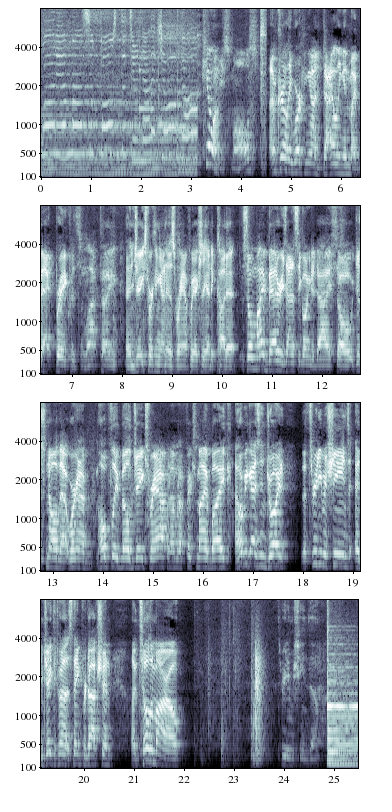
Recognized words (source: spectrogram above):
What am I supposed to do now that you're gone? killing me, Smalls. I'm currently working on dialing in my back brake with some Loctite. And Jake's working on his ramp. We actually had to cut it. So my battery's honestly going to die. So just know that we're gonna hopefully build Jake's ramp and I'm gonna fix my bike. I hope you guys enjoyed the 3D Machines and Jake the Toilet Snake production. Until tomorrow, 3D machines out.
